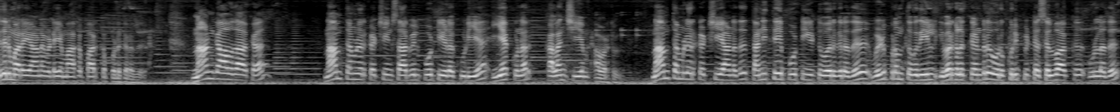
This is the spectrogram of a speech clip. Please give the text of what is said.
எதிர்மறையான விடயமாக பார்க்கப்படுகிறது. நான்காவதாக நாம் தமிழர் கட்சியின் சார்பில் போட்டியிடக்கூடிய இயக்குனர் களஞ்சியம் அவர்கள். நாம் தமிழர் கட்சியானது தனித்தே போட்டியிட்டு வருகிறது. விழுப்புரம் தொகுதியில் இவர்களுக்கென்று ஒரு குறிப்பிட்ட செல்வாக்கு உள்ளது.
